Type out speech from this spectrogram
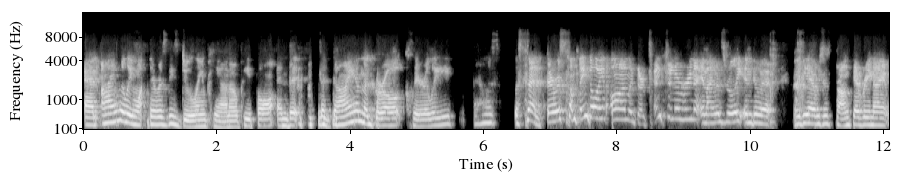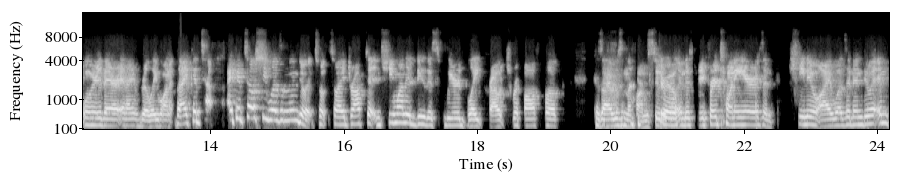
And I really want, there was these dueling piano people and the, the guy and the girl clearly, there was, listen, there was something going on, like their tension every night. And I was really into it. Maybe I was just drunk every night when we were there and I really wanted, but I could tell, I could tell she wasn't into it. So, so I dropped it and she wanted to do this weird Blake Crouch ripoff book because I was in the pharmaceutical industry for 20 years and she knew I wasn't into it. And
